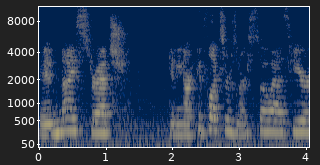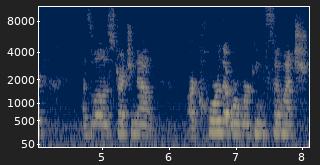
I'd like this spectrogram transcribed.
A nice stretch, getting our hip flexors and our psoas here, as well as stretching out our core that we're working so much.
